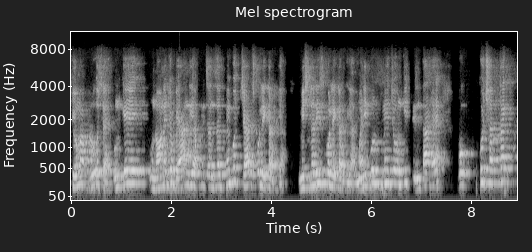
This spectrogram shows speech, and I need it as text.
क्योमा ब्रूस है, उनके, उन्होंने जो बयान दिया अपनी संसद में, वो चर्च को लेकर दिया मिशनरीज को लेकर दिया। मणिपुर में जो उनकी चिंता है, वो कुछ हद तक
